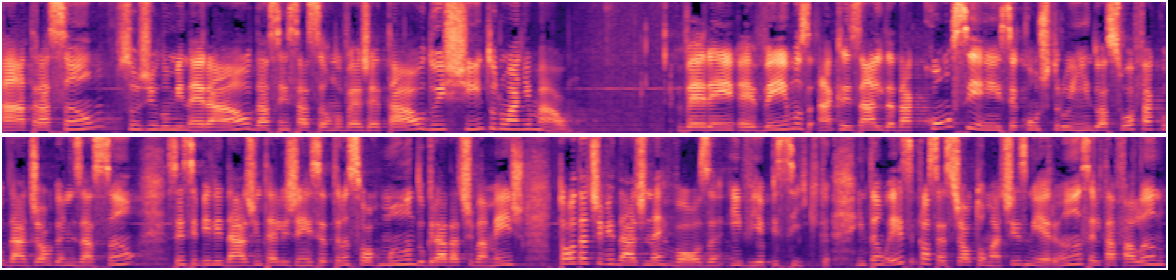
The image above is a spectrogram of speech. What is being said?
a atração surgiu no mineral, da sensação no vegetal, do instinto no animal. Vere, é, vemos a crisálida da consciência construindo a sua faculdade de organização, sensibilidade e inteligência, transformando gradativamente toda a atividade nervosa em via psíquica. Então, esse processo de automatismo e herança, ele está falando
